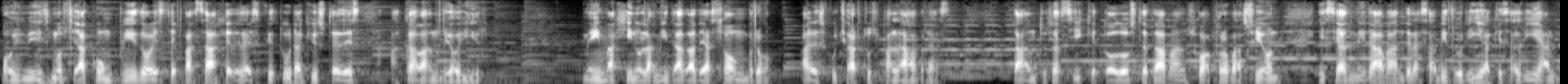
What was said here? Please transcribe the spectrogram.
hoy mismo se ha cumplido este pasaje de la escritura que ustedes acaban de oír. Me imagino la mirada de asombro al escuchar tus palabras tanto así que todos te daban su aprobación y se admiraban de la sabiduría que salían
